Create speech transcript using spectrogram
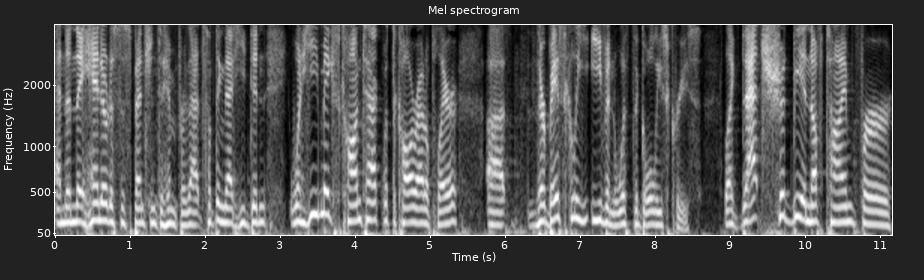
And then they hand out a suspension to him for that, something that he didn't. When he makes contact with the Colorado player, uh, they're basically even with the goalie's crease. Like that should be enough time for,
